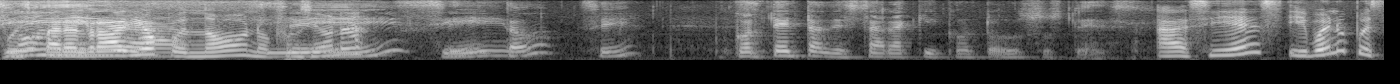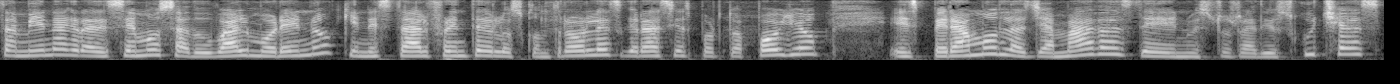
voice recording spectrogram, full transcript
pues para el radio pues no, no funciona. Sí, todo, sí contenta de estar aquí con todos ustedes. Así es. Y bueno, pues también agradecemos a Duval Moreno, quien está al frente de los controles. Gracias por tu apoyo. Esperamos las llamadas de nuestros radioescuchas.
